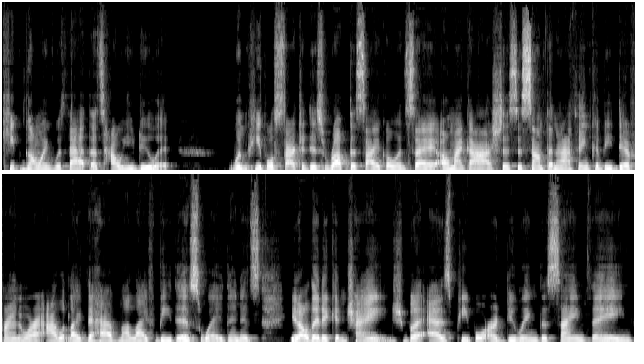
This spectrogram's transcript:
keep going with that. That's how you do it when people start to disrupt the cycle and say, oh my gosh, this is something that I think could be different, or I would like to have my life be this way, then it's, you know, then it can change. But as people are doing the same thing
